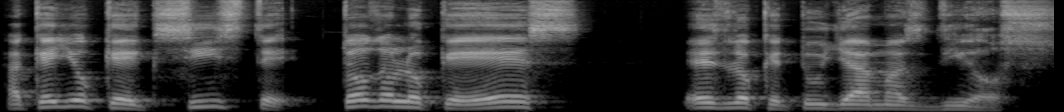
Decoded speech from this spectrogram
Aquello que existe, todo lo que es, es lo que tú llamas Dios.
